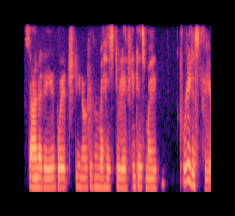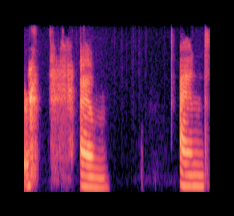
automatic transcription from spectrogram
sanity, which, you know, given my history, I think is my greatest fear. um, and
